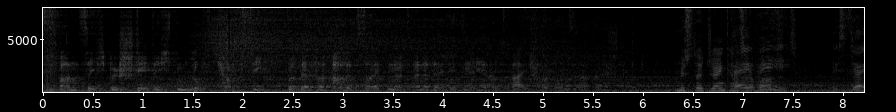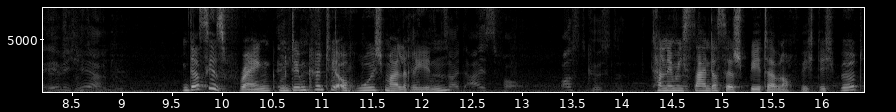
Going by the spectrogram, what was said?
20 bestätigten Luftkampfsiegen wird er für alle Zeiten als einer der profiliertesten... Mr. Jenkins Hey, erwartet Sie. wie? Ist ja ewig her. Das hier ist Frank, mit dem könnt ihr auch ruhig mal reden. Seit Eisfall. Ostküste. Kann nämlich sein, dass er später noch wichtig wird.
